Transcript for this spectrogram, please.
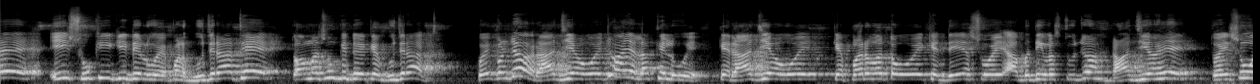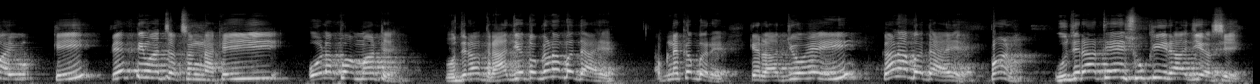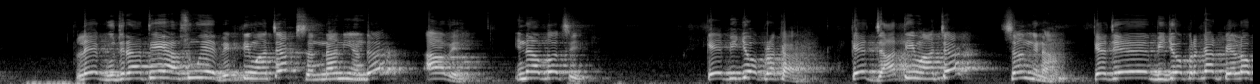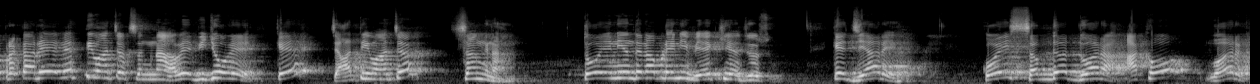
એ સુખી કીધેલું હોય પણ ગુજરાત છે તો આમાં શું કીધું કે ગુજરાત? કોઈ પણ જો રાજ્ય હોય, જો અહીંયા લખેલું હોય કે રાજ્ય હોય, કે પર્વતો હોય, કે દેશ હોય, આ બધી વસ્તુ જો રાજ્ય છે તો એ શું આવ્યું? કે એ વ્યક્તિવાચક સંજ્ઞા, કે એ ઓળખવા માટે. ગુજરાત રાજ્ય તો ઘણા બધા છે આપણને ખબર હે કે રાજ્યો છે એ ઘણા બધા હે. પણ ગુજરાત એ સુખી રાજ્ય છે. એટલે ગુજરાત એ આ શું એ વ્યક્તિવાચક સંજ્ઞાની અંદર આવે. એના પછી કે બીજો પ્રકાર, કે જાતિવાચક સંજ્ઞા. કે જે બીજો પ્રકાર પહેલો પ્રકાર એ વ્યક્તિવાચક સંજ્ઞા. હવે બીજો હે કે જાતિવાચક સંજ્ઞા. તો એની અંદર આપણે એની વ્યાખ્યા જોશું કે જ્યારે કોઈ શબ્દ દ્વારા આખો વર્ગ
